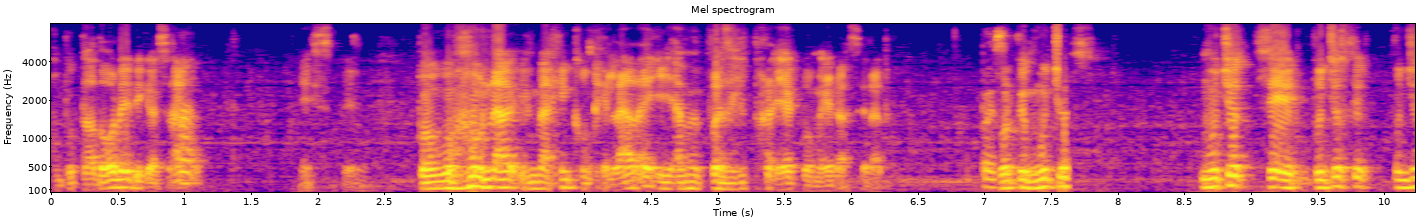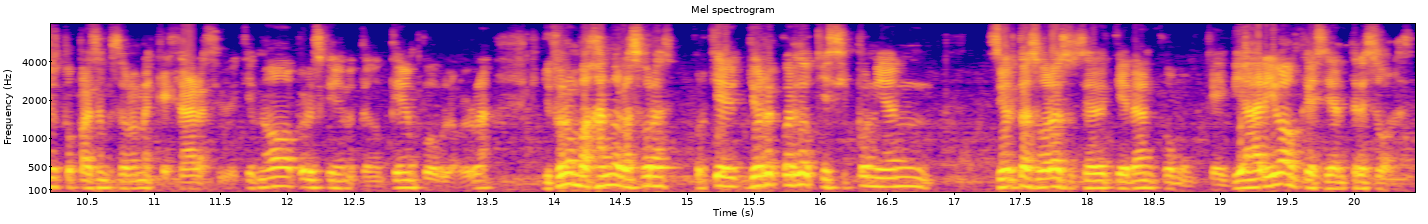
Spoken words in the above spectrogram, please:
computador y digas, ah, este, pongo una imagen congelada y ya me puedo ir por allá a comer o hacer algo. Pues Porque muchos, muchos, muchos, muchos papás empezaron a quejar así de que no, pero es que yo no tengo tiempo, bla, bla, bla. Y fueron bajando las horas, porque yo recuerdo que sí ponían ciertas horas, sea, que eran como que diario, aunque sean tres horas.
